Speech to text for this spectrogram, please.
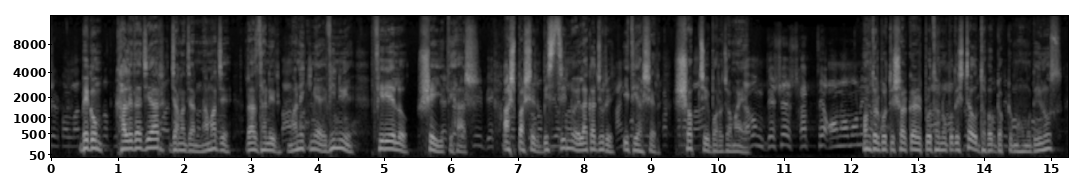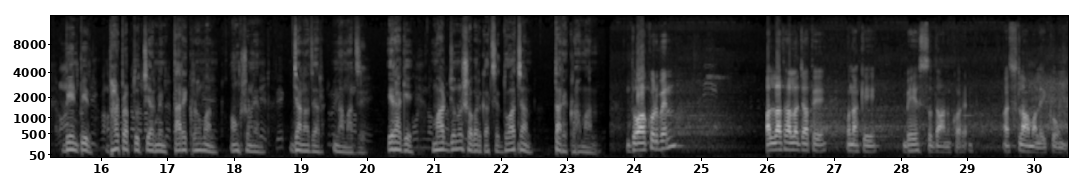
বেগম খালেদা জিয়ার জানাজার নামাজে রাজধানীর মানিক মিয়া এভিনিউয়ে ফিরে এলো সেই ইতিহাস। আশপাশের বিস্তীর্ণ এলাকা জুড়ে ইতিহাসের সবচেয়ে বড় জমায়েত। অন্তর্বর্তী সরকারের প্রধান উপদেষ্টা অধ্যাপক ডক্টর মোহাম্মদ ইউনুস বিএনপির ভারপ্রাপ্ত চেয়ারম্যান তারেক রহমান অংশ নেন জানাজার নামাজে। এর আগে মার জন্য সবার কাছে দোয়া চান তারেক রহমান। দোয়া করবেন আল্লাহ তাআলা যাতে ওনাকে বেহেস্ত দান করেন। আসসালামু আলাইকুম।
